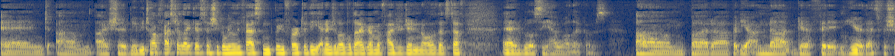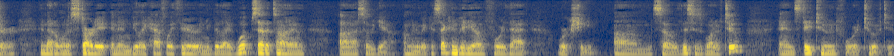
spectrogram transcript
and um, I should maybe talk faster like this. I should go really fast and refer to the energy level diagram of hydrogen and all of that stuff, and we'll see how well that goes. Um, but uh, but yeah, I'm not gonna fit it in here. That's for sure and I don't want to start it and then be like halfway through and you'd be like, whoops, at a time. Uh, so yeah, I'm going to make a second video for that worksheet. Um, so this is one of two, and stay tuned for two of two.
